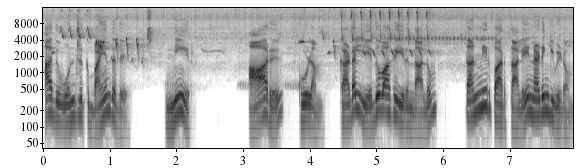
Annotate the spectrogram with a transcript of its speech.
அது ஒன்றுக்கு பயந்தது. நீர். ஆறு குளம். கடல் எதுவாக இருந்தாலும் தண்ணீர் பார்த்தாலே நடுங்கிவிடும்.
